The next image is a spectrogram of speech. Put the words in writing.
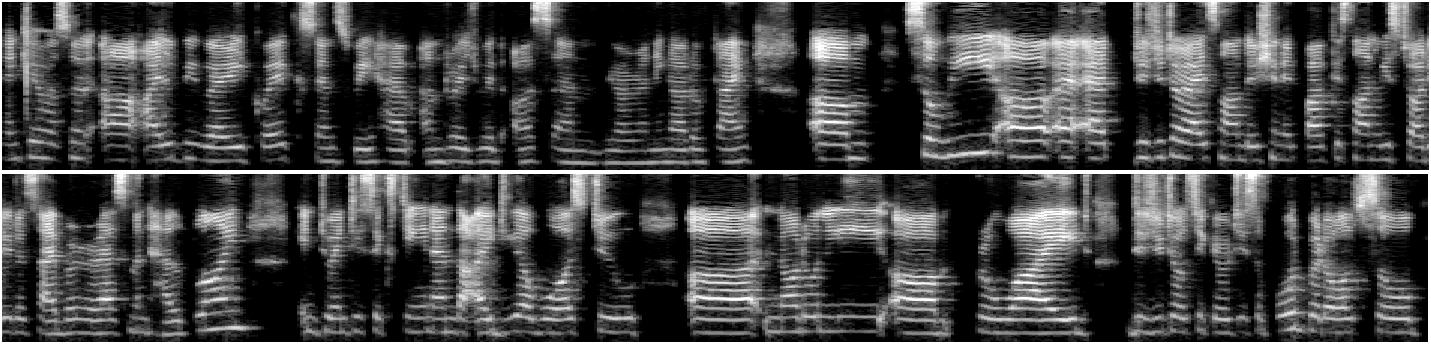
Thank you, Hassen. Uh, I'll be very quick since we have Andrej with us and we are running out of time. Um, so we uh, at Digital Rights Foundation in Pakistan, we started a cyber harassment helpline in 2016. And the idea was to uh, not only um, provide digital security support, but also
